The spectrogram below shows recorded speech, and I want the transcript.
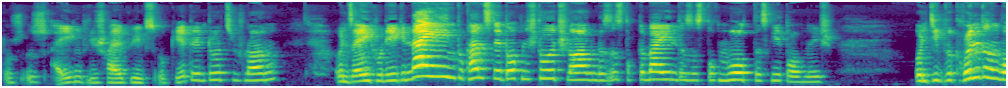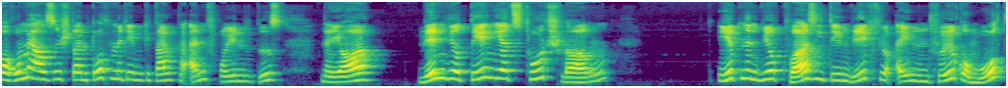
Das ist eigentlich halbwegs okay, den totzuschlagen. Und sein Kollege, nein, du kannst den doch nicht totschlagen, das ist doch gemein, das ist doch Mord, das geht doch nicht. Und die Begründung, warum er sich dann doch mit dem Gedanken anfreundet ist, naja, wenn wir den jetzt totschlagen, ebnen wir quasi den Weg für einen Völkermord,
